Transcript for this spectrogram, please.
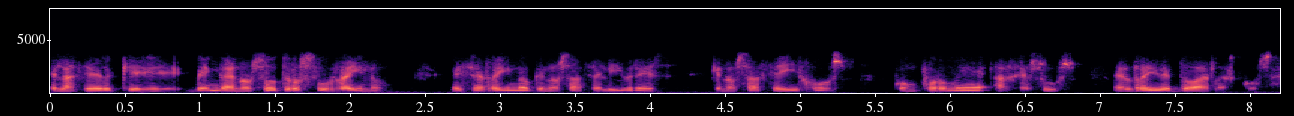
El hacer que venga a nosotros su reino, ese reino que nos hace libres, que nos hace hijos, conforme a Jesús, el Rey de todas las cosas.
